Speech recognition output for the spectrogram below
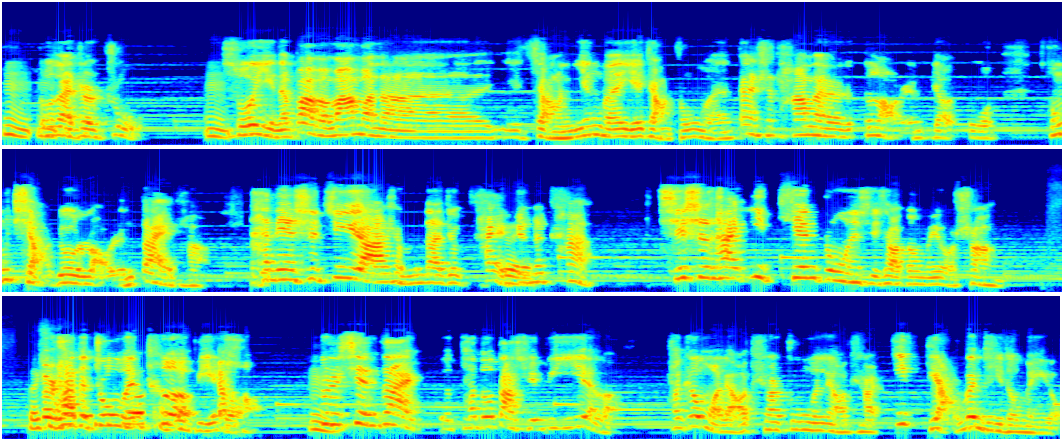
嗯，都在这儿住。嗯，所以呢，爸爸妈妈呢也讲英文也讲中文，但是他呢跟老人比较多，从小就老人带他看电视剧啊什么的，就他也跟着看。其实他一天中文学校都没有上，可是他的中文特别好。嗯、就是现在他都大学毕业了，他跟我聊天中文聊天一点问题都没有。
